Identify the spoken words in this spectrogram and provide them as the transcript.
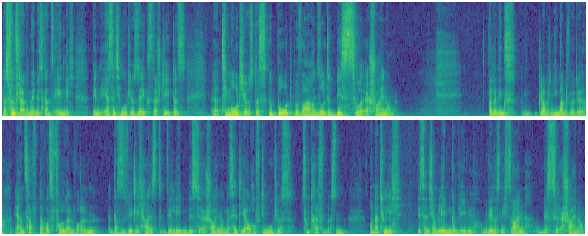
Das fünfte Argument ist ganz ähnlich. In 1 Timotheus 6, da steht, dass äh, Timotheus das Gebot bewahren sollte bis zur Erscheinung. Allerdings glaube ich, niemand würde ernsthaft daraus folgern wollen, dass es wirklich heißt, wir leben bis zur Erscheinung. Das hätte ja auch auf Timotheus zutreffen müssen. Und natürlich ist er nicht am Leben geblieben und wird es nicht sein bis zur Erscheinung.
